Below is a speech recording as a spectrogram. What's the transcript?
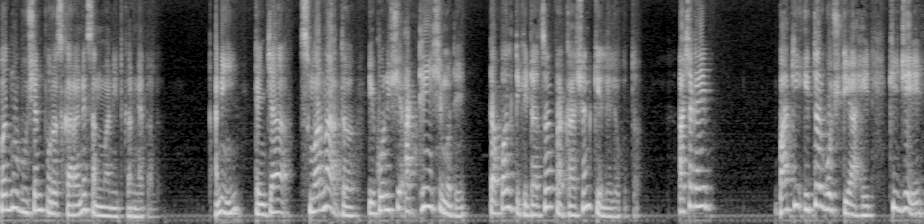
पद्मभूषण पुरस्काराने सन्मानित करण्यात आलं. आणि त्यांच्या स्मरणार्थ एकोणीसशे अठ्ठ्याऐंशी मध्ये टपाल तिकिटाचं प्रकाशन केलेलं होतं. अशा काही बाकी इतर गोष्टी आहेत की जे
